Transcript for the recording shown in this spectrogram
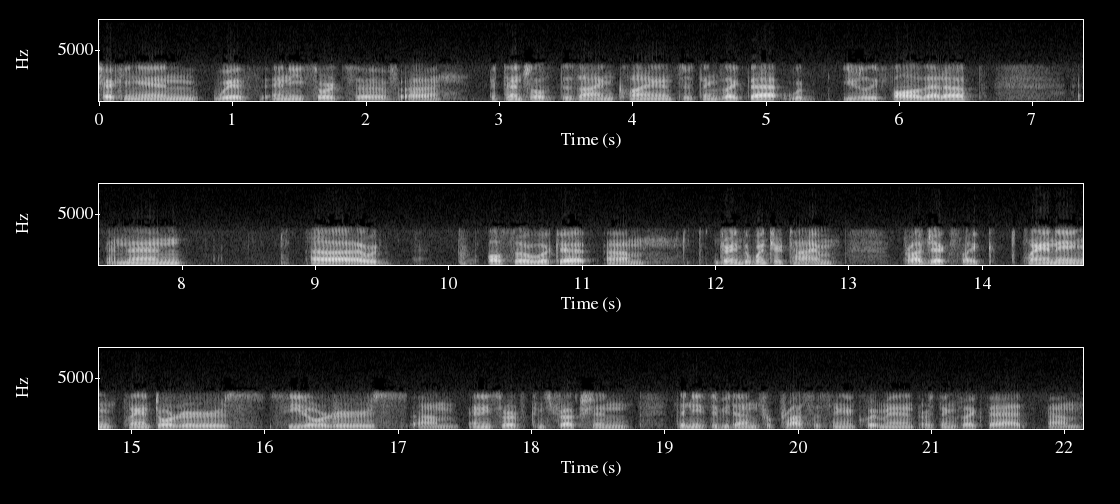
checking in with any sorts of uh, potential design clients or things like that would usually follow that up. And then uh, I would also look at um, during the wintertime, projects like planning, plant orders, seed orders, um, any sort of construction that needs to be done for processing equipment or things like that, um,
